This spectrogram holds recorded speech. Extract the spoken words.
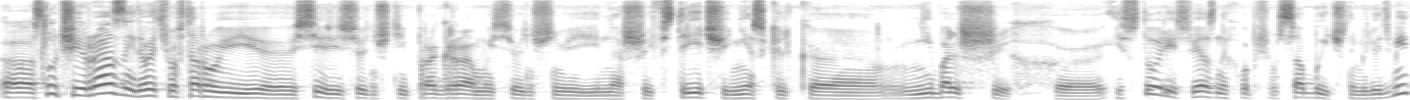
Э, случаи разные. Давайте во второй э, серии сегодняшней программы, сегодняшней нашей встречи несколько небольших э, историй, связанных, в общем, с обычными людьми.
